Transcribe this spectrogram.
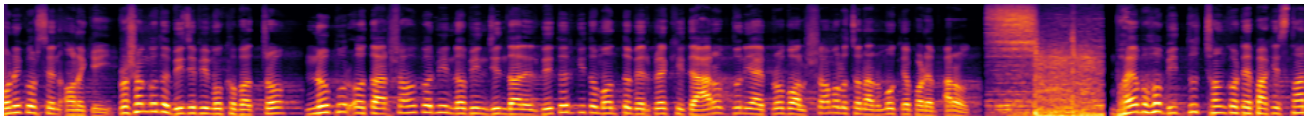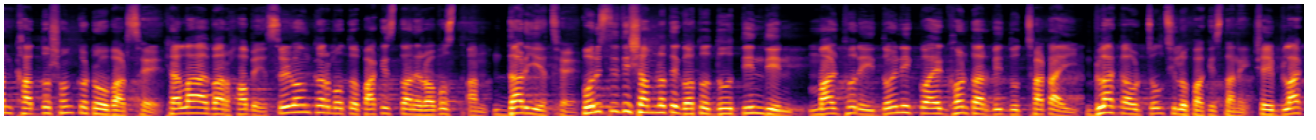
মনে করছেন অনেকেই। প্রসঙ্গত বিজেপি মুখপাত্র নূপুর ও তার সহকর্মী নবীন জিন্দালের বিতর্কিত মন্তব্যের প্রেক্ষিতে আরব দুনিয়ায় প্রবল সমালোচনার মুখে পড়ে ভারত। ভয়াবহ বিদ্যুৎ সংকটে পাকিস্তান খাদ্য সংকটও বাড়ছে। খেলা এবার হবে। শ্রীলঙ্কার মতো পাকিস্তানের অবস্থান দাঁড়িয়েছে। পরিস্থিতি সামলাতে গত দু তিন দিন মাস ধরেই দৈনিক কয়েক ঘণ্টার বিদ্যুৎ ছাটাই ব্ল্যাক আউট চলছিল পাকিস্তানে। সেই ব্ল্যাক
